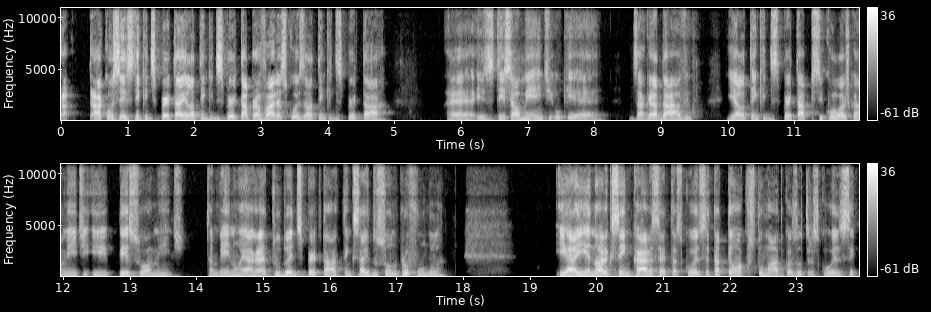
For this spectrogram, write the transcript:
a, a consciência tem que despertar, ela tem que despertar para várias coisas. Ela tem que despertar é, existencialmente, o que é desagradável, e ela tem que despertar psicologicamente e pessoalmente. Também não é tudo é despertar, tem que sair do sono profundo lá. E aí, na hora que você encara certas coisas, você está tão acostumado com as outras coisas, você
